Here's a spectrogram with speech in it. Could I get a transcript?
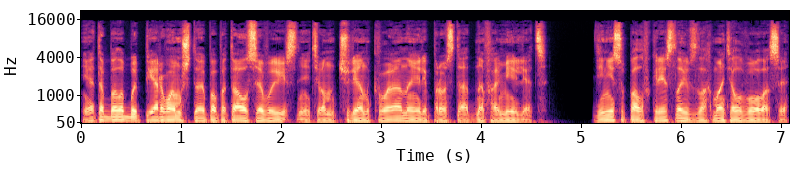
И это было бы первым, что я попытался выяснить, он член клана или просто однофамилец. Денис упал в кресло и взлохматил волосы.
